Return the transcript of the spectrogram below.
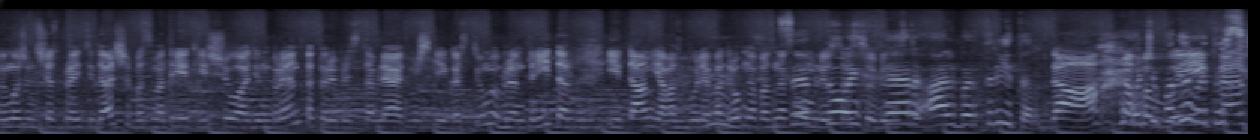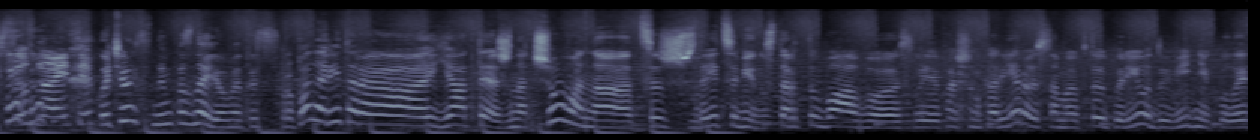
Мы можем сейчас пройти дальше, посмотреть еще один бренд, который представляет мужские костюмы, бренд Риттер, и там я вас более подробно познакомлю Це с той особенностями. хер Альберт Рітер. Да, Хочу вы подивитись. так все знаете. Хочу з ним познайомитись. Про пана Рітера я теж начувана. Це ж здається, він стартував е, своєю фешн-кар'єрою саме в той період у Відні, коли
